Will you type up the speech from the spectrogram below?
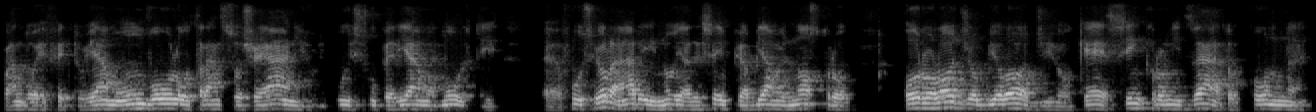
quando effettuiamo un volo transoceanico in cui superiamo molti eh, fusi orari, noi ad esempio abbiamo il nostro orologio biologico che è sincronizzato con eh,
